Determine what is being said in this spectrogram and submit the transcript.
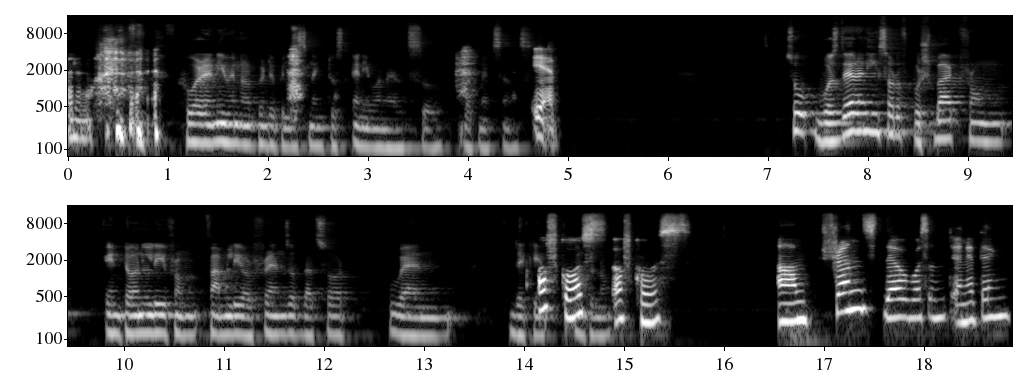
I don't know. Who are anyway not going to be listening to anyone else, so that makes sense. yeah. So, was there any sort of pushback from internally, from family or friends of that sort, when they came? Of course, of course. Um, friends, there wasn't anything.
